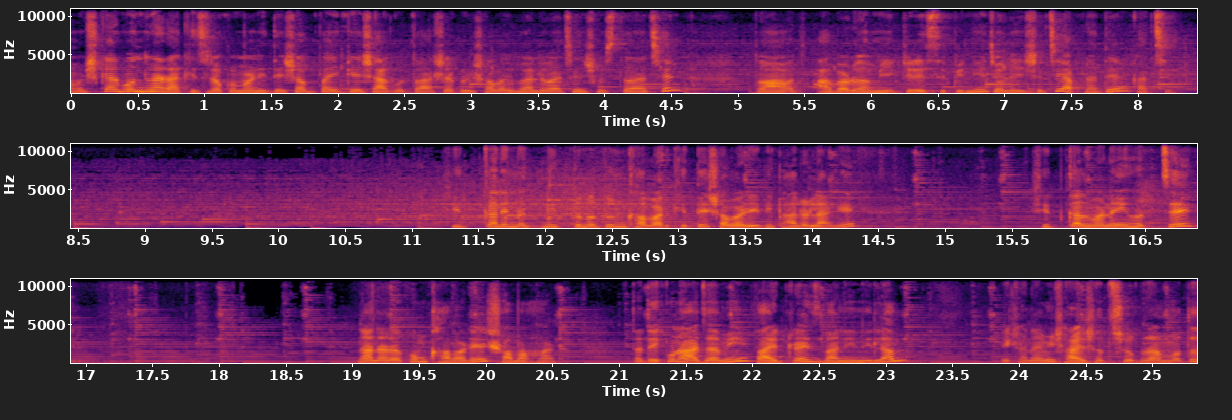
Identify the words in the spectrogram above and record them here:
নমস্কার বন্ধুরা, রাখিস রকমারিতে সবাইকে স্বাগত। আশা করি সবাই ভালো আছেন, সুস্থ আছেন। তো আবারও আমি একটি রেসিপি নিয়ে চলে এসেছি আপনাদের কাছে। শীতকালে নিত্য নতুন খাবার খেতে সবারই ভালো লাগে। শীতকাল মানেই হচ্ছে নানা রকম খাবারের সমাহার। তা দেখুন, আজ আমি ফ্রাইড রাইস বানিয়ে নিলাম। এখানে আমি সাড়ে সাতশো গ্রাম মতো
